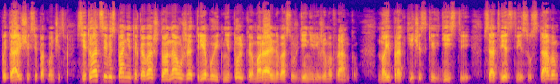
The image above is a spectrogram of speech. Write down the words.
пытающихся покончить с фашизмом. Ситуация в Испании такова, что она уже требует не только морального осуждения режима Франко, но и практических действий в соответствии с уставом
